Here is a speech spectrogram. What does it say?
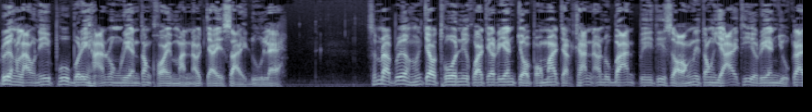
เรื่องเหล่านี้ผู้บริหารโรงเรียนต้องคอยหมั่นเอาใจใส่ดูแล สำหรับเรื่องของเจ้าโทนนี่กว่าจะเรียนจบออกมาจากชั้นอนุบาลปีที่สองนี่ต้องย้ายที่เรียนอยู่ใกล้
